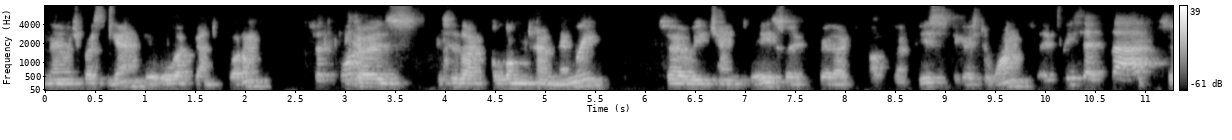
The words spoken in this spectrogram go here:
And then when you press again, go all the way down to the bottom So it's one. because this is like a long-term memory. So we change these. So if we go like up like this, it goes to one. So if we set that, So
